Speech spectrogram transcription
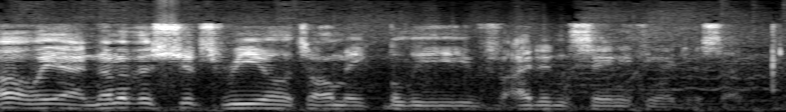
Oh, yeah, none of this shit's real. It's all make believe. I didn't say anything I just said.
